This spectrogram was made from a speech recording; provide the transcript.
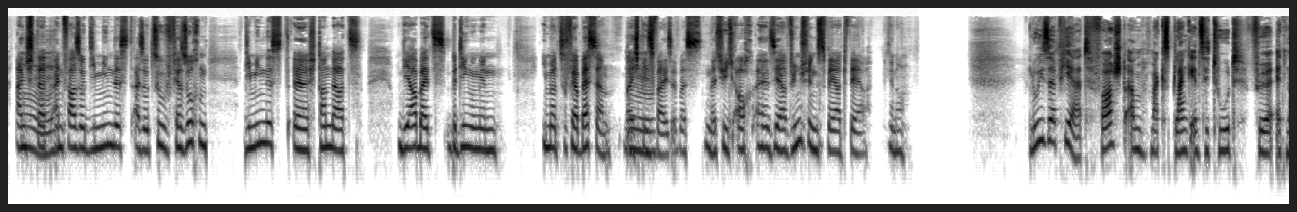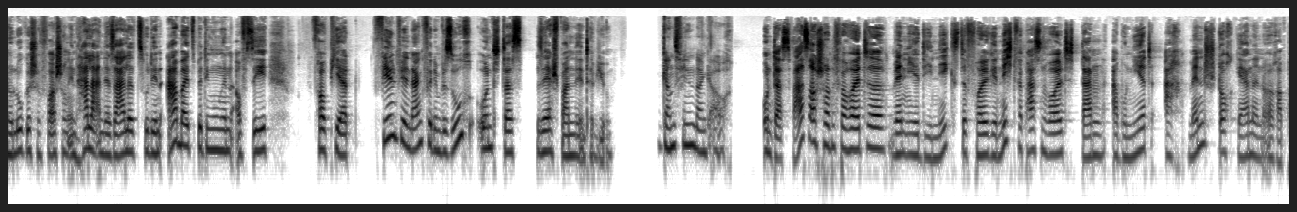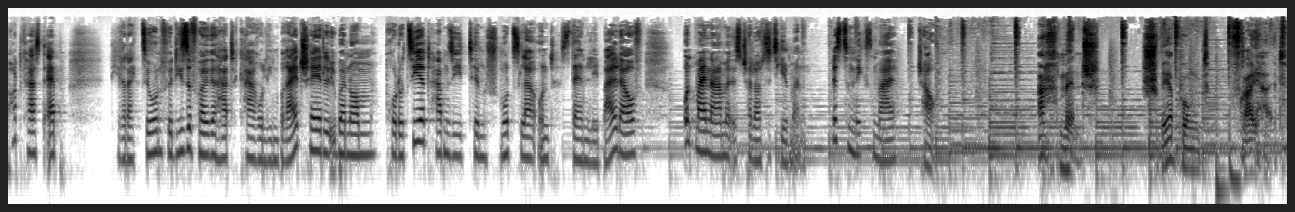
anstatt mhm. einfach so die Mindest, also zu versuchen, die Mindeststandards und die Arbeitsbedingungen immer zu verbessern, mhm. beispielsweise, was natürlich auch äh, sehr wünschenswert wäre. Genau. Luisa Piat forscht am Max-Planck-Institut für ethnologische Forschung in Halle an der Saale zu den Arbeitsbedingungen auf See. Frau Piat, Vielen, vielen Dank für den Besuch und das sehr spannende Interview. Ganz vielen Dank auch. Und das war's auch schon für heute. Wenn ihr die nächste Folge nicht verpassen wollt, dann abonniert Ach Mensch doch gerne in eurer Podcast-App. Die Redaktion für diese Folge hat Caroline Breitschädel übernommen. Produziert haben sie Tim Schmutzler und Stanley Baldauf. Und mein Name ist Charlotte Thielmann. Bis zum nächsten Mal. Ciao. Ach Mensch. Schwerpunkt Freiheit.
